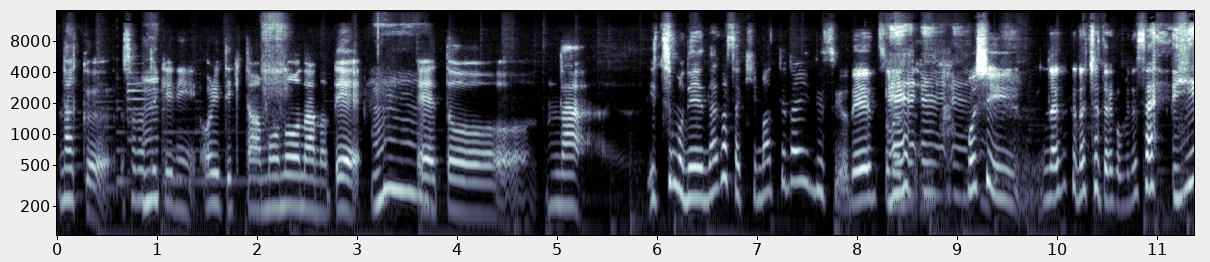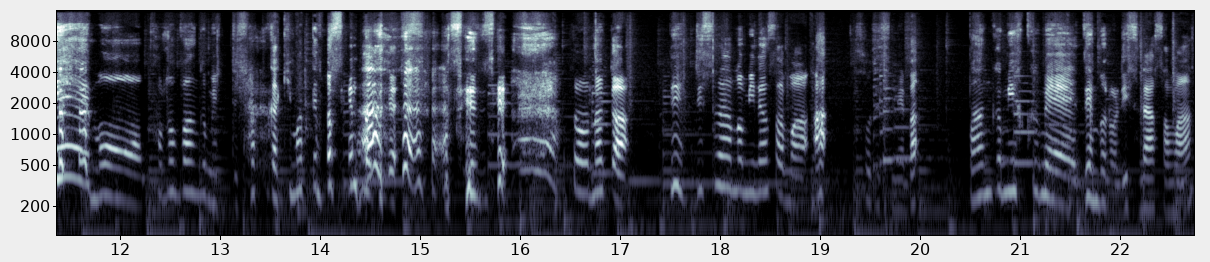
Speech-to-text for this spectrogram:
なくその時に降りてきたものなので、うんえっ、とないつもね長さ決まってないんですよね。そのええええもし長くなっちゃったらごめんなさい。いえもうこの番組って尺が決まってませんので 全然そうなんかねリスナーの皆様あそうですねば番組含め全部のリスナー様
